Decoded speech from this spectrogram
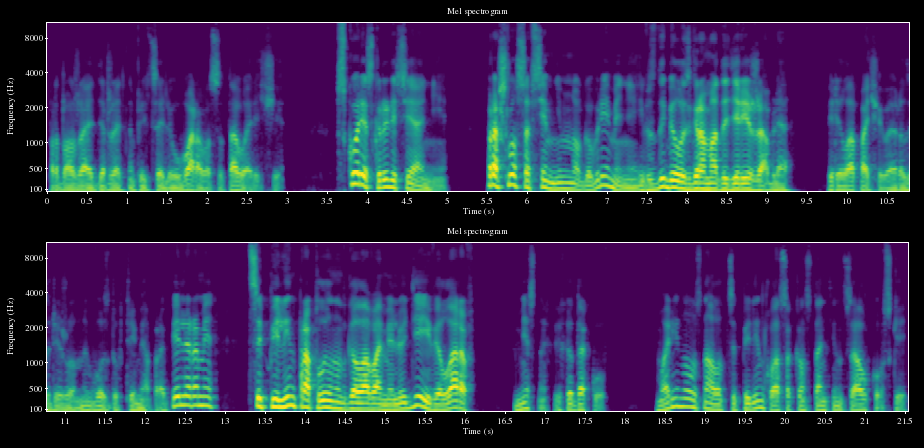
продолжая держать на прицеле Уварова сотоварищи. Вскоре скрылись и они — Прошло совсем немного времени, и вздыбилась громада дирижабля. Перелопачивая разреженный воздух тремя пропеллерами, цепелин проплыл над головами людей и веларов, местных и ходаков. Марина узнала цепелин класса Константин Циолковский.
